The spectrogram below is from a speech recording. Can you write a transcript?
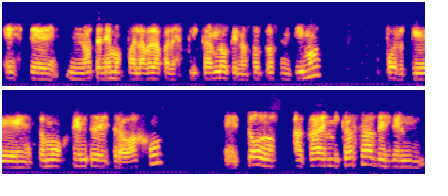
este, no tenemos palabra para explicar lo que nosotros sentimos, porque somos gente del trabajo, eh, todos acá en mi casa, desde el,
